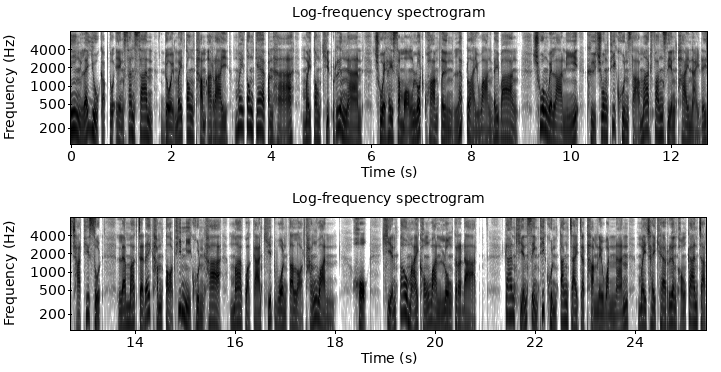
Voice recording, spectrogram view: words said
นิ่งและอยู่กับตัวเองสั้นๆ โดยไม่ต้องทำอะไร ไม่ต้องแก้ปัญหา ไม่ต้องคิดเรื่องงาน ช่วยให้สมองลดความตึงและปล่อยวางได้บ้าง ช่วงเวลานี้คือช่วงที่คุณสามารถฟังเสียงภายในได้ชัดที่สุด และมักจะได้คำตอบที่มีคุณค่ามากกว่าการคิดวนตลอดทั้งวัน 6. เขียนเป้าหมายของวันลงกระดาษ การเขียนสิ่งที่คุณตั้งใจจะทำในวันนั้น ไม่ใช่แค่เรื่องของการจัด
